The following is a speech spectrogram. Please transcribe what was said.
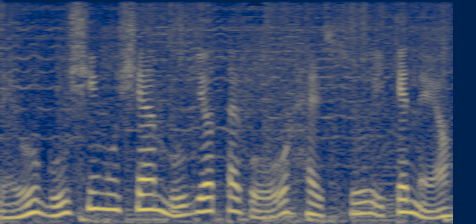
매우 무시무시한 무기였다고 할 수 있겠네요.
